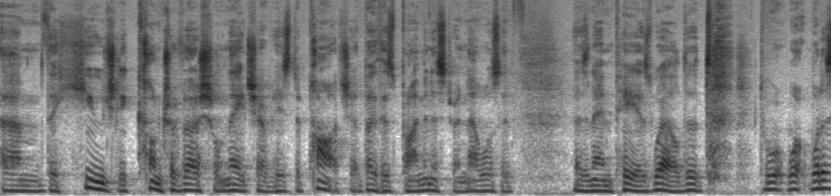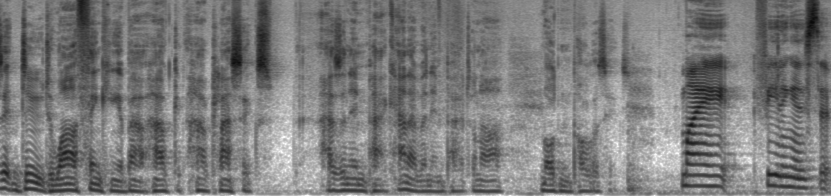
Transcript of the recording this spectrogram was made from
um, the hugely controversial nature of his departure, both as prime minister and now also as an MP as well, do, do, what, what does it do to our thinking about how how classics has an impact, can have an impact on our modern politics? My feeling is that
